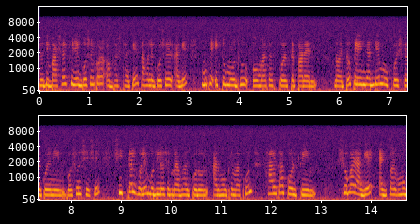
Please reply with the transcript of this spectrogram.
যদি বাসায় ফিরে গোসল করার অভ্যাস থাকে, তাহলে গোসলের আগে মুখে একটু মধু ও মাসাজ করতে পারেন। নয়তো ক্লিনজার দিয়ে মুখ পরিষ্কার করে নিন। গোসল শেষে শীতকাল হলে বডি লোশন ব্যবহার করুন আর মুখে মাখুন হালকা কোল্ড ক্রিম শোবার আগে একবার মুখ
